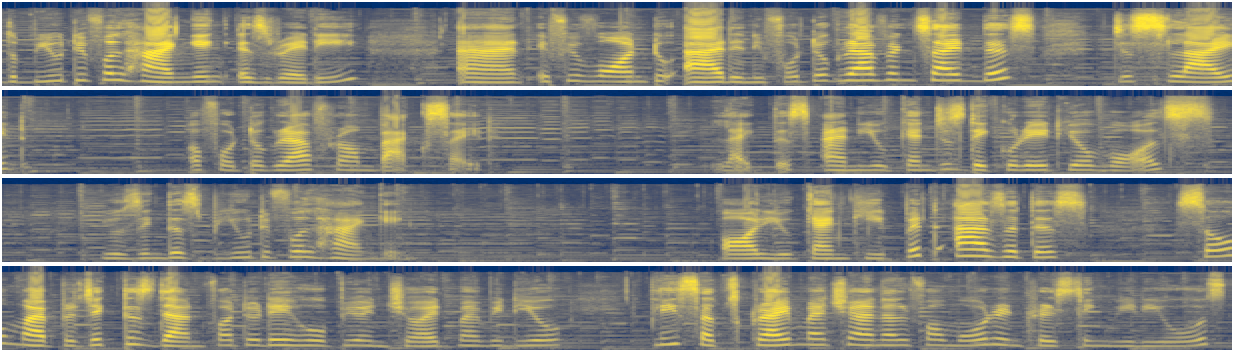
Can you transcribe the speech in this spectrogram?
So the beautiful hanging is ready. And if you want to add any photograph inside this just slide a photograph from backside like this. And you can just decorate your walls using this beautiful hanging. Or you can keep it as it is. So my project is done for today. Hope you enjoyed my video. Please subscribe my channel for more interesting videos.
